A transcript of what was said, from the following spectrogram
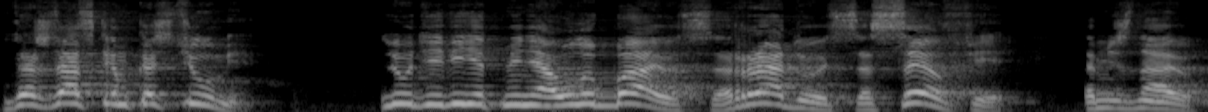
в гражданском костюме. Люди видят меня, улыбаются, радуются, селфи, там не знаю,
